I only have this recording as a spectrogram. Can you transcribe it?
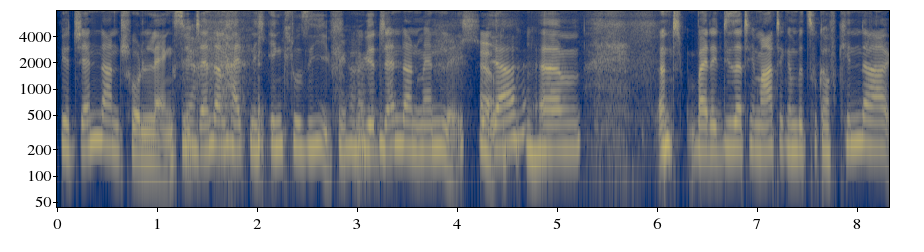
wir gendern schon längst. Wir ja. gendern halt nicht inklusiv. Ja. Wir gendern männlich. Ja. ja? Mhm. Ähm, und bei dieser Thematik in Bezug auf Kinder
